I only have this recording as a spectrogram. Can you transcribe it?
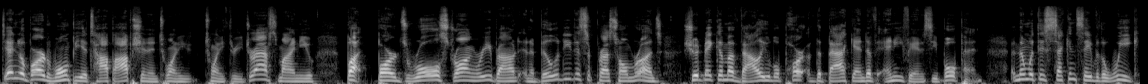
Daniel Bard won't be a top option in 2023 drafts, mind you, but Bard's role, strong rebound, and ability to suppress home runs should make him a valuable part of the back end of any fantasy bullpen. And then with his second save of the week,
